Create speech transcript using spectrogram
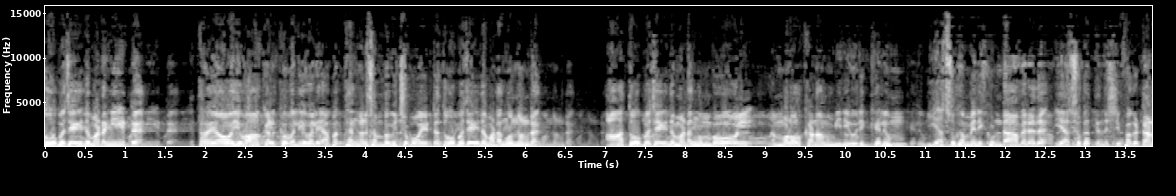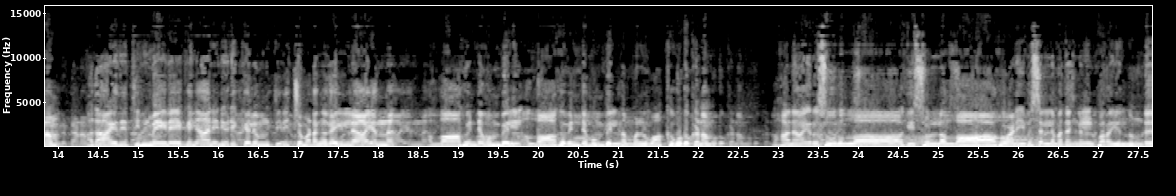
തൗബ ചെയ്ത് മടങ്ങിയിട്ട് എത്രയോ യുവാക്കൾക്ക് വലിയ വലിയ അബദ്ധങ്ങൾ സംഭവിച്ചു പോയിട്ട് തൂപ ചെയ്ത് മടങ്ങുന്നുണ്ട്. ആ തൂപ ചെയ്ത് മടങ്ങുമ്പോൾ നമ്മൾ ഓർക്കണം ഇനി ഒരിക്കലും ഈ അസുഖം എനിക്കുണ്ടാവരുത്. ഈ അസുഖത്തിന് ശിഫ കിട്ടണം. അതായത് തിന്മയിലേക്ക് ഞാൻ ഇനി ഒരിക്കലും തിരിച്ചു മടങ്ങുകയില്ല എന്ന്. അള്ളാഹുവിന്റെ മുമ്പിൽ അള്ളാഹുവിന്റെ മുമ്പിൽ നമ്മൾ വാക്ക് കൊടുക്കണം. മഹാനായ റസൂലുള്ളാഹി സ്വല്ലല്ലാഹു അലൈഹി വസല്ലമ തങ്ങൾ പറയുന്നുണ്ട്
